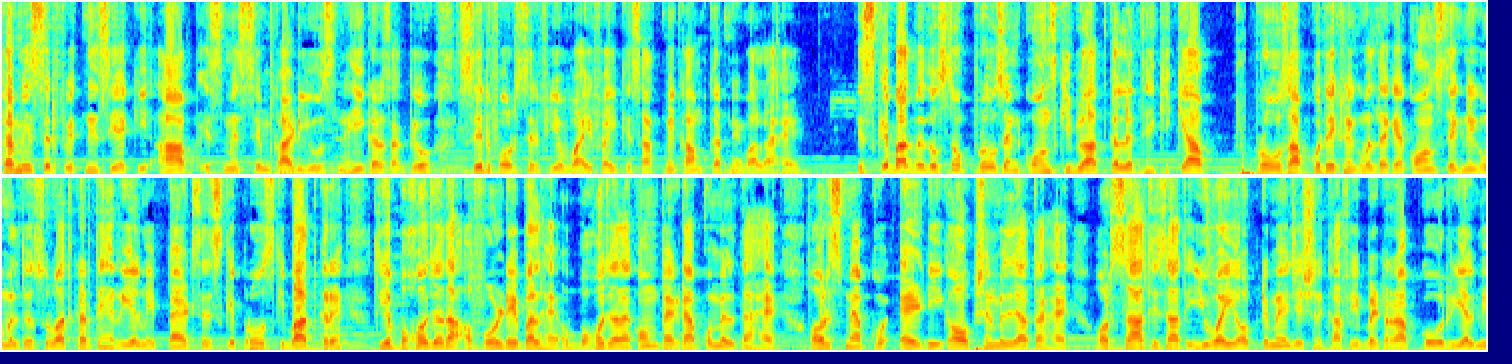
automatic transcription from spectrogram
कमी सिर्फ़ इतनी सी है कि आप इसमें सिम कार्ड यूज़ नहीं कर सकते हो, सिर्फ़ और सिर्फ़ ये वाईफाई के साथ में काम करने वाला है। इसके बाद में दोस्तों प्रोस एंड कॉन्स की भी बात कर लेते हैं कि क्या प्रोस आपको देखने को मिलता है, क्या कॉन्स देखने को मिलते हैं? शुरुआत करते हैं रियलमी पैड से। इसके प्रोस की बात करें तो ये बहुत ज़्यादा अफोर्डेबल है और बहुत ज़्यादा कॉम्पैक्ट आपको मिलता है और इसमें आपको एलटी का ऑप्शन मिल जाता है और साथ ही साथ यूआई ऑप्टिमाइजेशन काफ़ी बेटर आपको रियलमी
